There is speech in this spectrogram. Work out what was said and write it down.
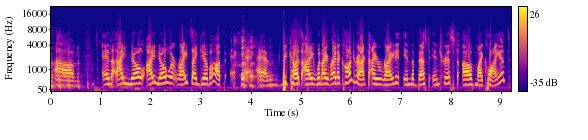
Um, and I know I know what rights I give up, and because I when I write a contract, I write it in the best interest of my client.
